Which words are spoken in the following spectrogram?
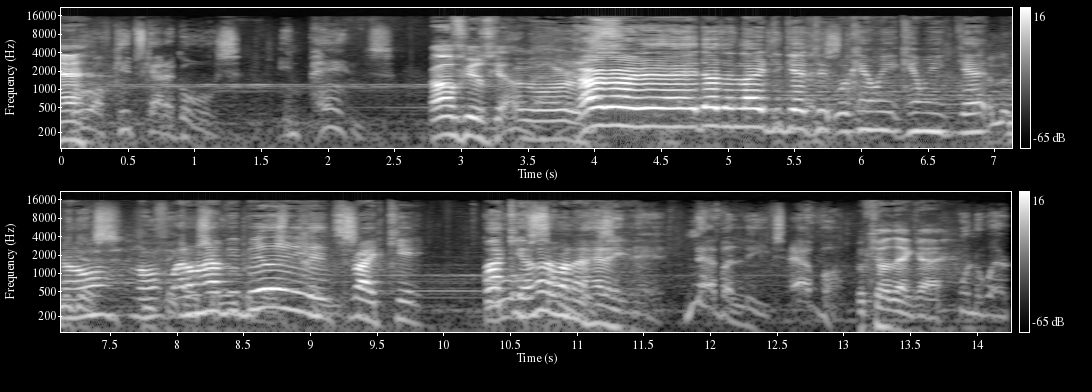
Eh. Orov keeps caragors in pens. Ralph keeps caragors. Cargo uh, doesn't like to get. To, well, can we? Can we get? And let me No, guess, no. I don't have the ability to strike Kitty. Fuck you! I'm gonna run ahead of you. Never leaves ever. We'll kill that guy. Wonder where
